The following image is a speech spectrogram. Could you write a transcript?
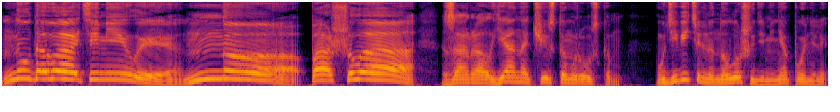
«Ну давайте, милые! Но! Пошла!» — заорал я на чистом русском. Удивительно, но лошади меня поняли.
